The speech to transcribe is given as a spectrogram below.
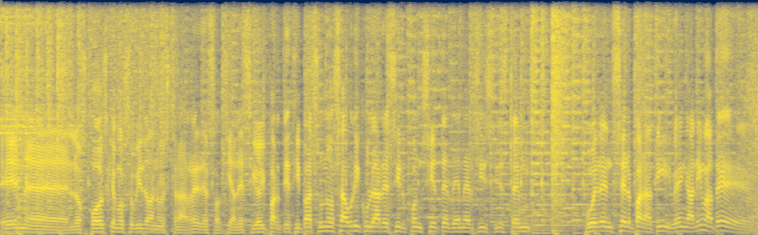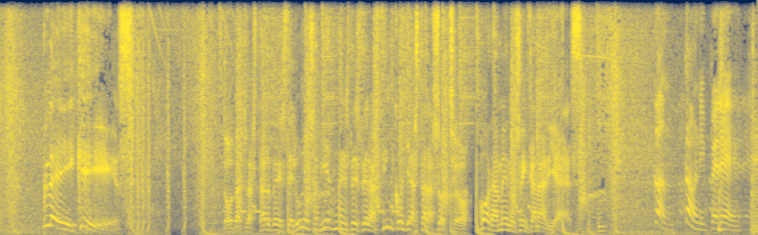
en eh, los posts que hemos subido a nuestras redes sociales. Si hoy participas, unos auriculares Earphone 7 de Energy System pueden ser para ti. Venga, anímate. Play Kiss. Todas las tardes, de lunes a viernes, desde las 5 y hasta las 8. Hora menos en Canarias. Con Tony Pérez.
